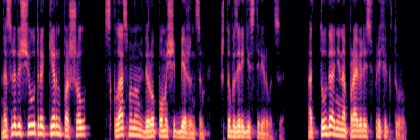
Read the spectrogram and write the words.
На следующее утро Керн пошел с Классманом в бюро помощи беженцам, чтобы зарегистрироваться. Оттуда они направились в префектуру.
